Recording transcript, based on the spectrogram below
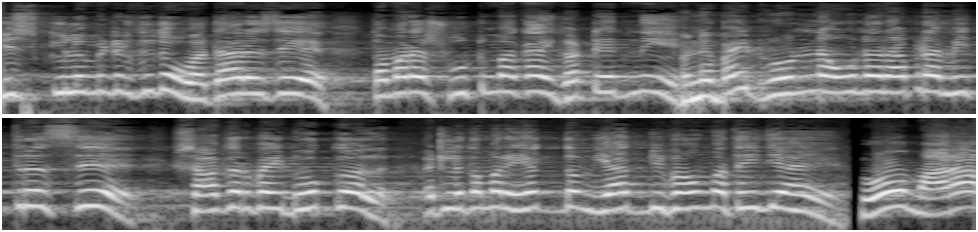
વીસ કિલોમીટરથી તો વધારે છે. તમારા શૂટમાં કાંઈ ઘટે જ નહીં. અને ભાઈ ડ્રોનના ઓનર આપણા મિત્ર છે, સાગરભાઈ ડોકલ એટલે તમારે એકદમ વ્યાજબી ભાવમાં થઈ જાય. તો મારા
